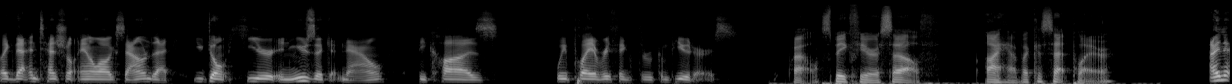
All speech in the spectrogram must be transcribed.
like that intentional analog sound that you don't hear in music now because we play everything through computers. Well, speak for yourself. I have a cassette player. I know,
